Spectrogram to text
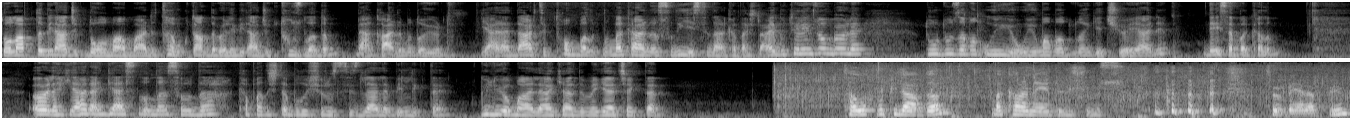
Dolapta birazcık dolmam vardı. Tavuktan da böyle birazcık tuzladım. Ben karnımı doyurdum. Yani de artık ton balıklı makarnasını yesin arkadaşlar. Ay bu televizyon böyle durduğu zaman uyuyor. Uyuma moduna geçiyor yani. Neyse bakalım. Öyle Yaren gelsin ondan sonra da kapanışta buluşuruz sizlerle birlikte. Gülüyorum hala kendime gerçekten. Tavuklu pilavdan makarnaya dönüşümüz. Tövbe yarabbim.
